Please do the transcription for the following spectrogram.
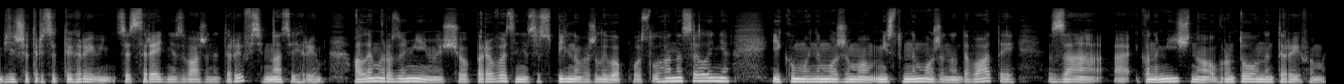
більше 30 гривень. Це середньо зважений тариф 17 гривень. Але ми розуміємо, що перевезення це суспільно важлива послуга населення, яку ми не можемо, місто не може надавати за е, економічно обґрунтованими тарифами.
